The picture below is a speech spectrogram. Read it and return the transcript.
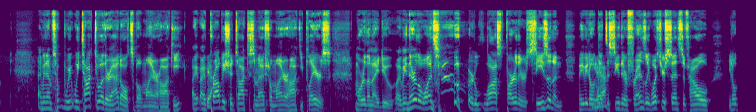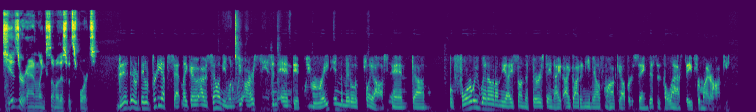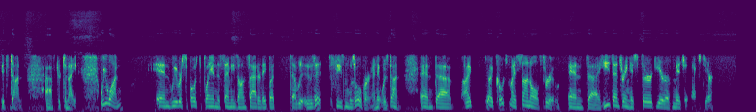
I mean, I'm t- we, we talk to other adults about minor hockey. I, I yeah. probably should talk to some actual minor hockey players more than I do. I mean, they're the ones who are lost part of their season and maybe don't yeah. get to see their friends. Like, what's your sense of how you know kids are handling some of this with sports? They, they, were, they were pretty upset. Like I, I was telling you, when we our season ended, we were right in the middle of playoffs, and um, before we went out on the ice on the Thursday night, I got an email from Hockey Alberta saying this is the last day for minor hockey. It's done after tonight. We won, and we were supposed to play in the semis on Saturday, but that was, it was it. The season was over, and it was done. And uh, I I coached my son all through, and uh, he's entering his third year of midget next year,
